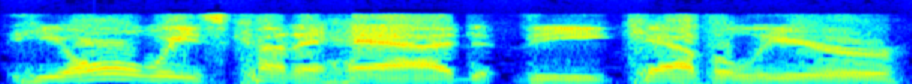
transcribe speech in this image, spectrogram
he always kind of had the cavalier,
